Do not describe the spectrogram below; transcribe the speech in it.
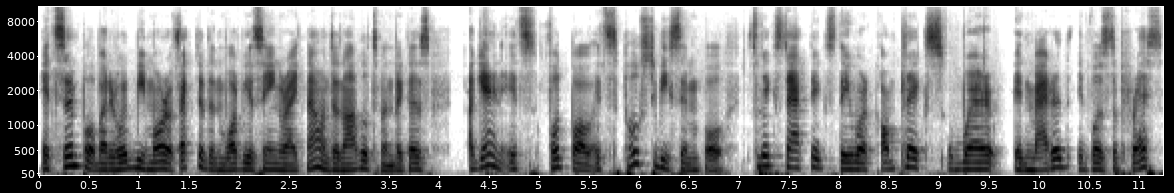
It's simple, but it would be more effective than what we are seeing right now under Nagelsmann because again, it's football. It's supposed to be simple. Flick's tactics, they were complex where it mattered. It was the press.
